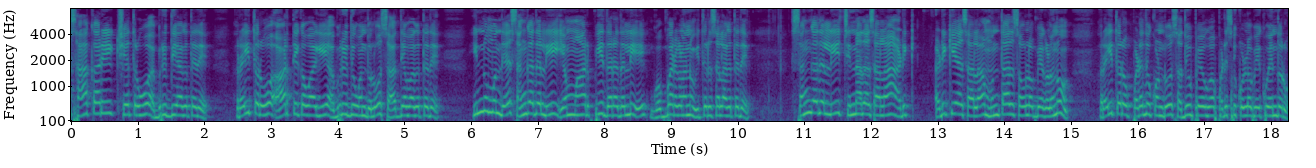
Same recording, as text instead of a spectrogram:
ಸಹಕಾರಿ ಕ್ಷೇತ್ರವು ಅಭಿವೃದ್ಧಿಯಾಗುತ್ತದೆ. ರೈತರು ಆರ್ಥಿಕವಾಗಿ ಅಭಿವೃದ್ಧಿ ಹೊಂದಲು ಸಾಧ್ಯವಾಗುತ್ತದೆ. ಇನ್ನು ಮುಂದೆ ಸಂಘದಲ್ಲಿ ಎಂ ಆರ್ ಪಿ ದರದಲ್ಲಿ ಗೊಬ್ಬರಗಳನ್ನು ವಿತರಿಸಲಾಗುತ್ತದೆ. ಸಂಘದಲ್ಲಿ ಚಿನ್ನದ ಸಾಲ, ಅಡಿಕೆ, ಅಡಿಕೆಯ ಸಾಲ ಮುಂತಾದ ಸೌಲಭ್ಯಗಳನ್ನು ರೈತರು ಪಡೆದುಕೊಂಡು ಸದುಪಯೋಗ ಪಡಿಸಿಕೊಳ್ಳಬೇಕು ಎಂದರು.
